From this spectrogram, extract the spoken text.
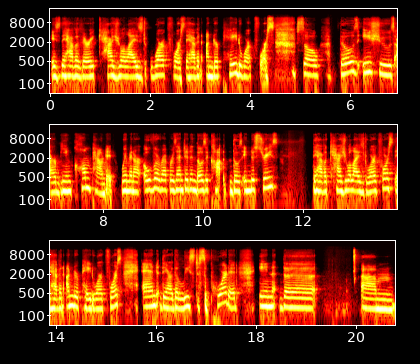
is they have a very casualized workforce. They have an underpaid workforce. So those issues are being compounded. Women are overrepresented in those those industries they have a casualized workforce, they have an underpaid workforce, and they are the least supported in the um,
